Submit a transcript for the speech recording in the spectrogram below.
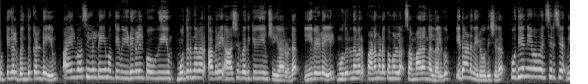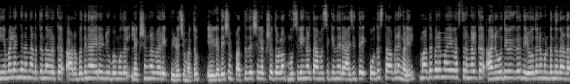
കുട്ടികൾ ബന്ധുക്കളുടെയും അയൽവാസികളുടെയും ഒക്കെ വീടുകളിൽ പോകുകയും മുതിർന്നവർ അവരെ ആശീർവദിക്കുകയും ചെയ്യാറുണ്ട്. ഈ വേളയിൽ മുതിർന്നവർ പണമടക്കമുള്ള സമ്മാനങ്ങൾ നൽകും. ഇതാണ് നിരോധിച്ചത്. പുതിയ നിയമം അനുസരിച്ച് നിയമലംഘനം നടത്തുന്നവർക്ക് അറുപതിനായിരം രൂപ മുതൽ ലക്ഷങ്ങൾ വരെ പിഴ ചുമത്തും. ഏകദേശം പത്ത് ദശലക്ഷത്തോളം മുസ്ലിങ്ങൾ താമസിക്കുന്ന രാജ്യത്തെ പൊതുസ്ഥാപനങ്ങളിൽ മതപരമായ വസ്ത്രങ്ങൾക്ക് അനൌദ്യോഗിക നിരോധനമുണ്ടെന്നതാണ്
